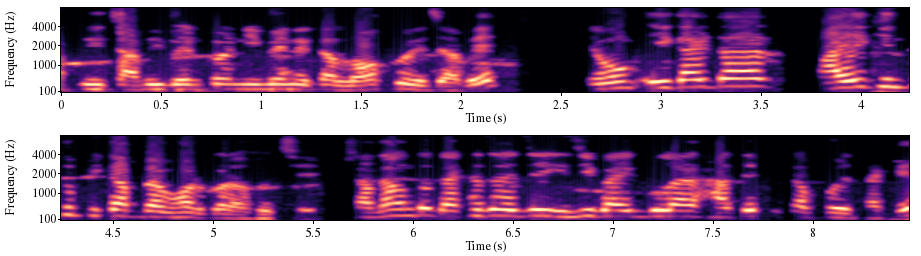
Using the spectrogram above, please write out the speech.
আপনি চাবি বের করে নেবেন, এটা লক হয়ে যাবে, এবং এই গাড়িটার পায়ে কিন্তু পিকআপ ব্যবহার করা হচ্ছে। সাধারণত দেখা যায় যে ইজি বাইকগুলার হাতে পিকআপ হয়ে থাকে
